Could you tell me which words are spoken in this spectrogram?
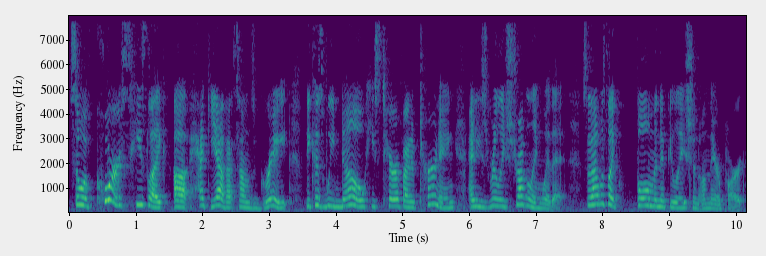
So of course he's like, uh, heck yeah, that sounds great because we know he's terrified of turning and he's really struggling with it. So that was like full manipulation on their part.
